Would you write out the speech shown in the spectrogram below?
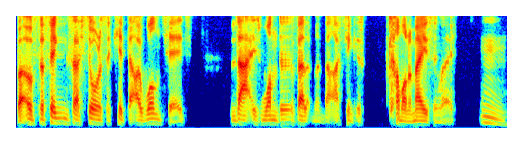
but of the things I saw as a kid that I wanted, that is one development that I think has come on amazingly. Mm.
